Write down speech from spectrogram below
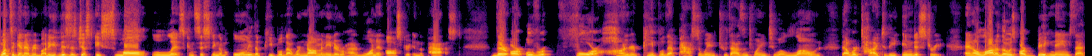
Once again, everybody, this is just a small list consisting of only the people that were nominated or had won an Oscar in the past. There are over 400 people that passed away in 2022 alone that were tied to the industry. And a lot of those are big names that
